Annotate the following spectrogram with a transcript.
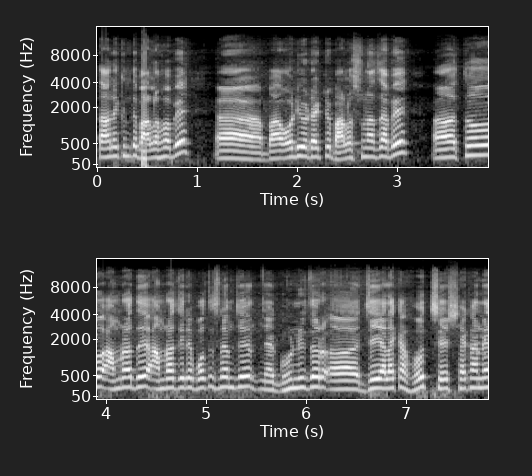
তাহলে কিন্তু ভালো হবে। বা অডিওটা একটু ভালো শোনা যাবে। তো আমরা আমরা যেটা বলতেছিলাম যে ঘূর্ণিঝড় যে এলাকা হচ্ছে, সেখানে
